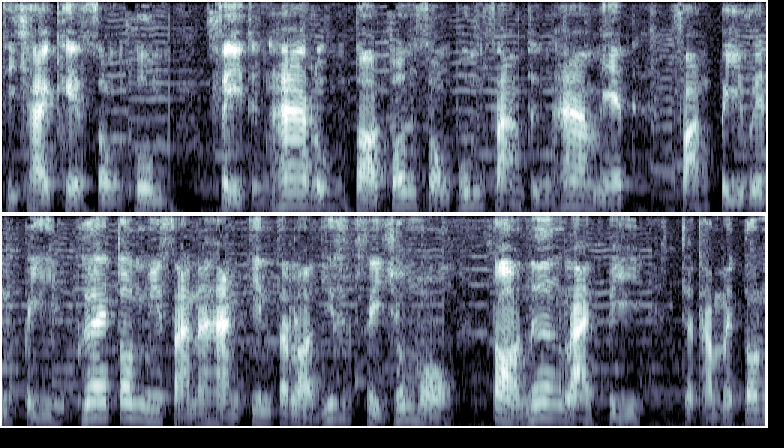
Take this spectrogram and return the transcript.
ที่ชายเขตทรงพุ่ม 4-5 หลุมต่อต้นทรงพุ่ม 3-5 เมตร ฝังปีเว้นปี เพื่อให้ต้นมีสารอาหารกินตลอด 24 ชั่วโมง ต่อเนื่องหลายปี จะทำให้ต้น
